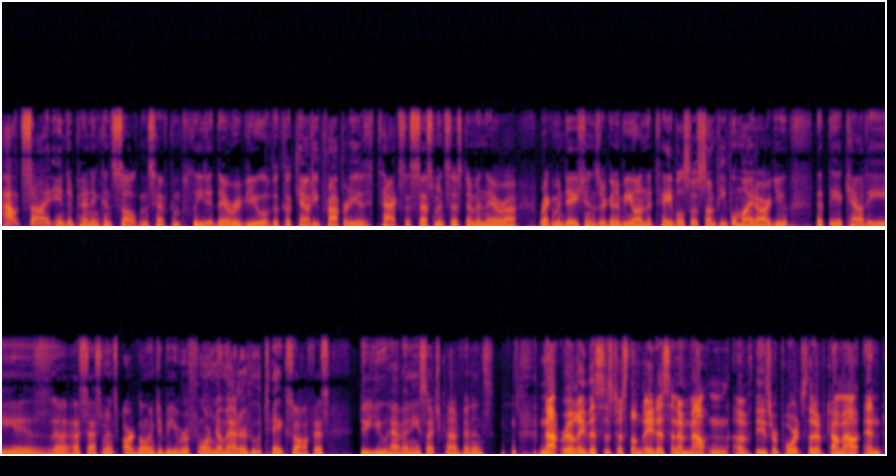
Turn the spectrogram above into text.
outside independent consultants have completed their review of the Cook County property tax assessment system, and their uh, recommendations are going to be on the table. So some people might argue that the county's uh, assessments are going to be reformed no matter who takes office. Do you have any such confidence? Not really. This is just the latest in a mountain of these reports that have come out, and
